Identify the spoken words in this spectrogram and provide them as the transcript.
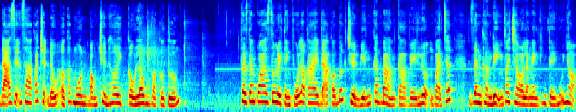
đã diễn ra các trận đấu ở các môn bóng truyền hơi, cầu lông và cờ tướng. Thời gian qua, du lịch thành phố Lào Cai đã có bước chuyển biến căn bản cả về lượng và chất, dần khẳng định vai trò là ngành kinh tế mũi nhọn.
